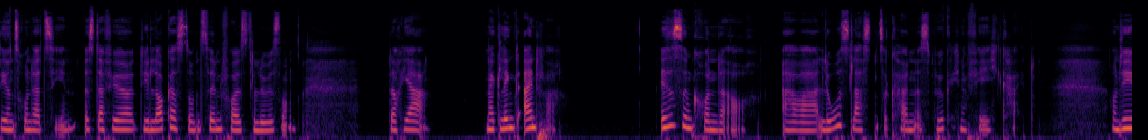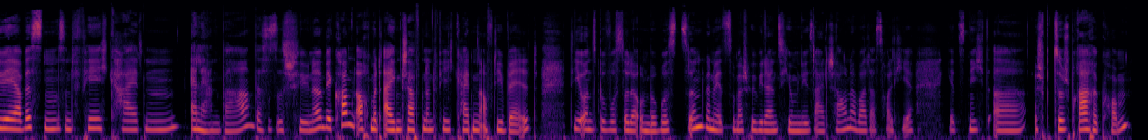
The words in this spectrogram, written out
die uns runterziehen, ist dafür die lockerste und sinnvollste Lösung. Doch ja, na klingt einfach. Ist es im Grunde auch. Aber loslassen zu können, ist wirklich eine Fähigkeit. Und wie wir ja wissen, sind Fähigkeiten erlernbar. Das ist das Schöne. Wir kommen auch mit Eigenschaften und Fähigkeiten auf die Welt, die uns bewusst oder unbewusst sind. Wenn wir jetzt zum Beispiel wieder ins Human Design schauen, aber das soll hier jetzt nicht äh, zur Sprache kommen.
